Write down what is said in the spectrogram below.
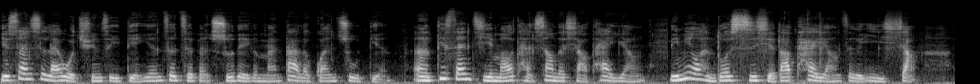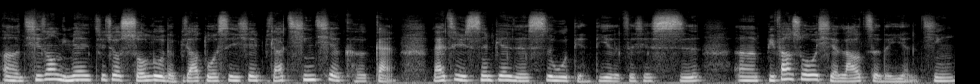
也算是来我裙子里点烟这整本书的一个蛮大的关注点。嗯，第三集毛毯上的小太阳里面有很多诗写到太阳这个意象。嗯，其中里面就就收录的比较多是一些比较亲切可感，来自于身边人事物点滴的这些诗。嗯，比方说我写老者的眼睛，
